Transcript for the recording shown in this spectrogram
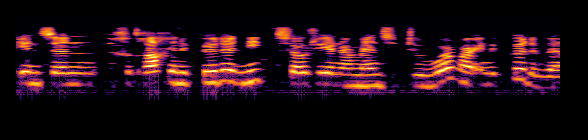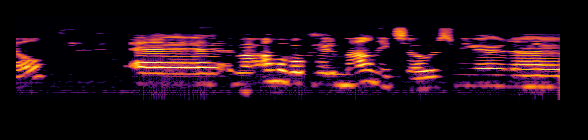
in zijn gedrag in de kudde. Niet zozeer naar mensen toe hoor, maar in de kudde wel. Uh, maar Amber ook helemaal niet zo. Het is meer uh,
